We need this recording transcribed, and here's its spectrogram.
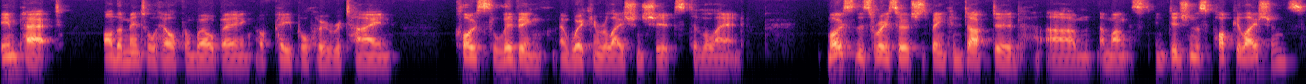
impact on the mental health and well-being of people who retain close living and working relationships to the land. Most of this research has been conducted um, amongst Indigenous populations.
